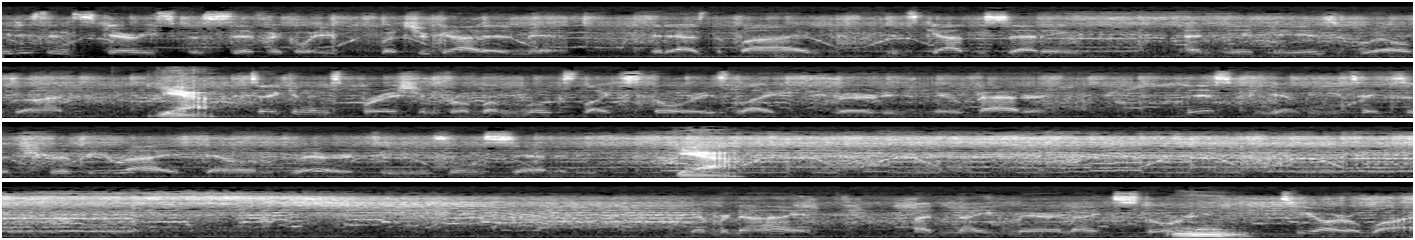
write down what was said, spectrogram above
It isn't scary specifically, but you gotta admit, it has the vibe, it's got the setting, and it is well done. Yeah. Taking inspiration from what looks like stories like Rarity's New Pattern, this PMV takes a trippy ride down Rarity's insanity. Yeah. A Nightmare Night Story, mm. Ooh. Tiara Y.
